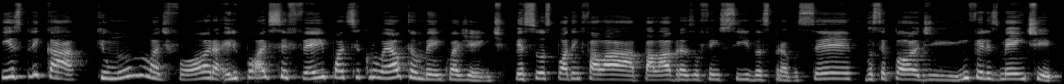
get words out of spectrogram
E explicar que o mundo lá de fora, ele pode ser feio e pode ser cruel também com a gente. Pessoas podem falar palavras ofensivas para você, você pode, infelizmente,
